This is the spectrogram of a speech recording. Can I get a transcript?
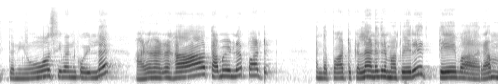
எத்தனையோ சிவன் கோயிலில் அழகழகாக தமிழில் பாட்டு. அந்த பாட்டுக்கெல்லாம் என்ன தெரியுமா பேர்? தேவாரம்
